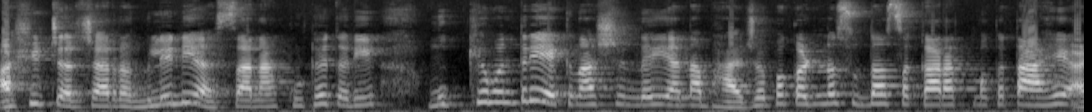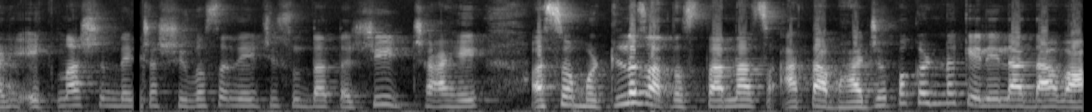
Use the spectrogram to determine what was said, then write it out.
अशी चर्चा रंगलेली असताना कुठेतरी मुख्यमंत्री एकनाथ शिंदे यांना भाजपकडनं सुद्धा सकारात्मकता आहे आणि एकनाथ शिंदेच्या शिवसेनेची सुद्धा तशी इच्छा आहे असं म्हटलं जात असतानाच आता भाजपकडनं केलेला दावा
